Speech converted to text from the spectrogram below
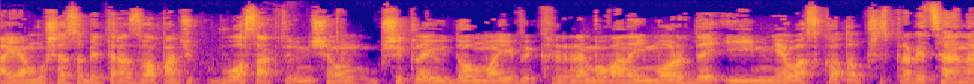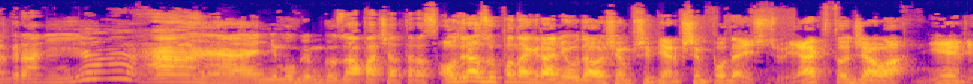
A ja muszę sobie teraz złapać włosa, który mi się przykleił do mojej wykremowanej mordy i mnie łaskotał przez prawie całe nagranie. Ja nie mogłem go złapać, a teraz od razu po nagraniu udało się przy pierwszym podejściu. Jak to działa? Nie wiem.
